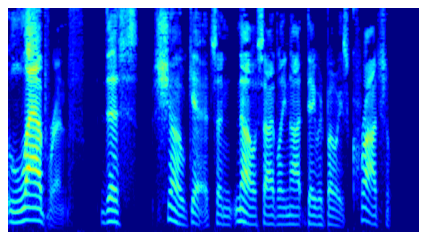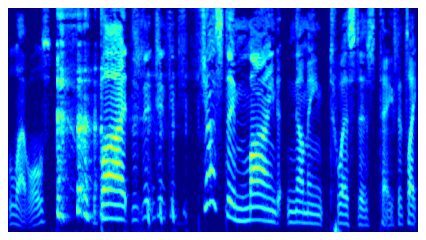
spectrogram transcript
labyrinth this show gets, and no, sadly, not David Bowie's crotch levels, but just the mind numbing twist this takes. It's like,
